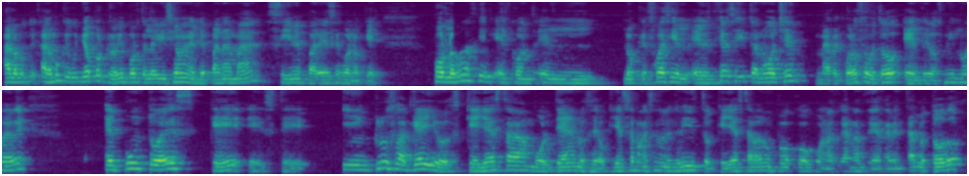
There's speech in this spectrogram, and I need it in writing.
a lo, que yo porque lo vi por televisión en el de Panamá, sí me parece, bueno, que por lo menos el, lo que fue así, el, el que anoche, me recuerdo sobre todo el de 2009. El punto es que este, incluso aquellos que ya estaban volteándose o que ya estaban haciendo el grito, que ya estaban un poco con las ganas de reventarlo todo,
